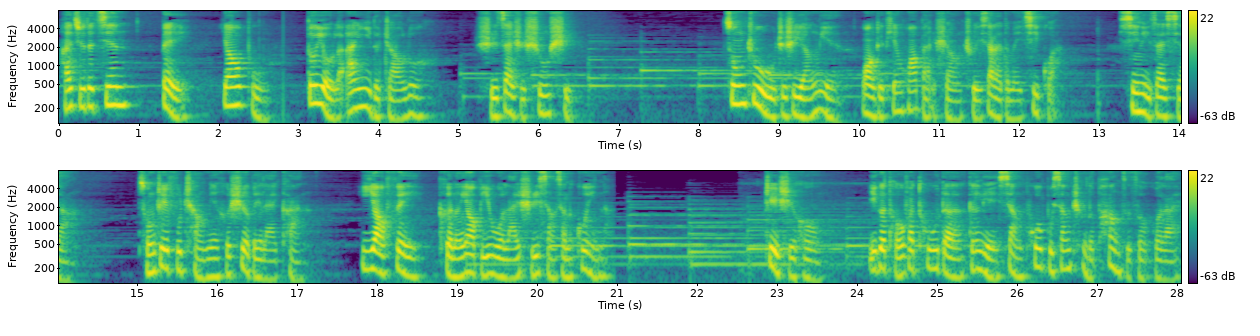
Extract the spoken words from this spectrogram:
还觉得肩、背、腰部都有了安逸的着落，实在是舒适。宗助只是仰脸望着天花板上垂下来的煤气管，心里在想：从这副场面和设备来看，医药费可能要比我来时想象的贵呢。这时候，一个头发秃的跟脸相颇不相称的胖子走过来。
